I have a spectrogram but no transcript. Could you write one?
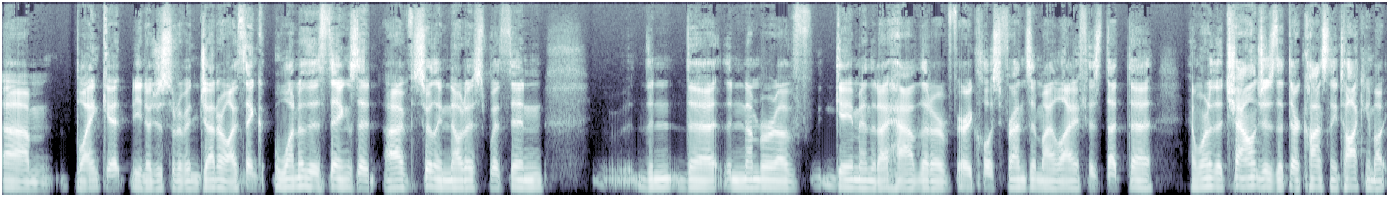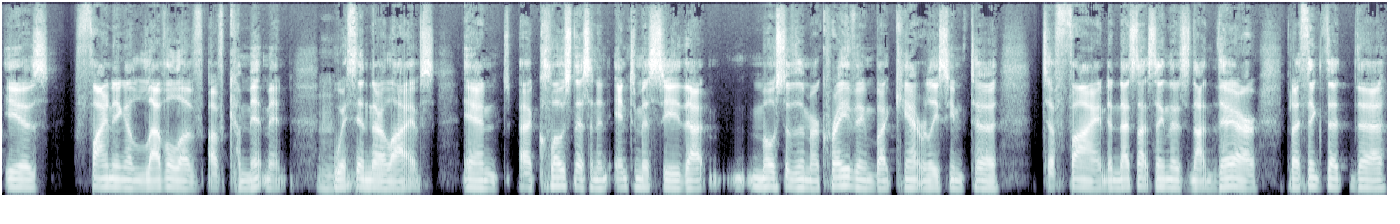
um, blanket, you know, just sort of in general. I think one of the things that I've certainly noticed within the the the number of gay men that I have that are very close friends in my life is that the and one of the challenges that they're constantly talking about is finding a level of of commitment mm. within their lives and a closeness and an intimacy that most of them are craving but can't really seem to to find and that's not saying that it's not there but i think that the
